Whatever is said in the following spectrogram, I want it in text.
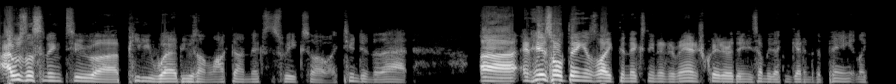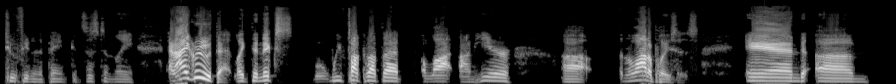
I was listening to uh, PD Webb. He was on Locked On Knicks this week, so I tuned into that. Uh, and his whole thing is like the Knicks need an advantage creator. They need somebody that can get into the paint, like two feet in the paint consistently. And I agree with that. Like the Knicks, we've talked about that a lot on here, uh, in a lot of places. And um,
